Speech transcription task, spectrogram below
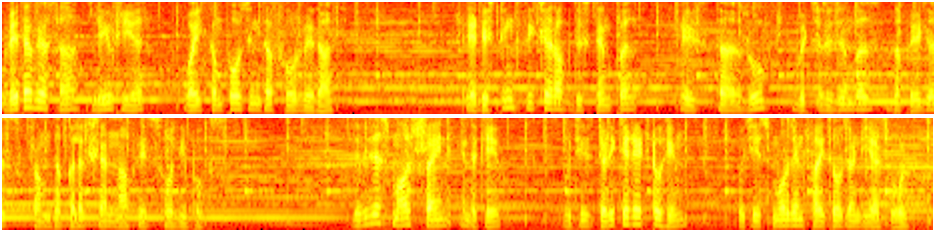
Vedavyasa lived here while composing the four Vedas. A distinct feature of this temple is the roof which resembles the pages from the collection of his holy books. There is a small shrine in the cave which is dedicated to him which is more than 5000 years old.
